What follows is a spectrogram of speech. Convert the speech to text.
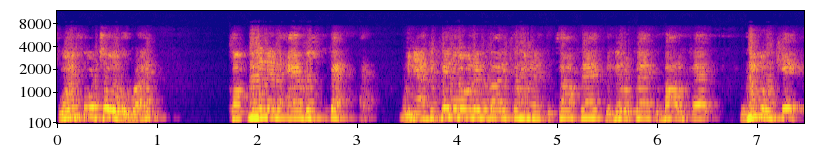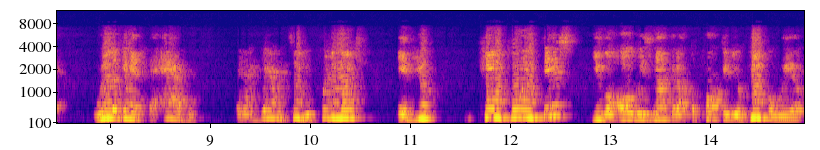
24 total, right? Coming in at an average pack. We're not depending on everybody coming in at the top pack, the middle pack, the bottom pack. We don't care. We're looking at the average. And I guarantee you, pretty much, if you pinpoint this, you're going to always knock it out the park and your people will.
